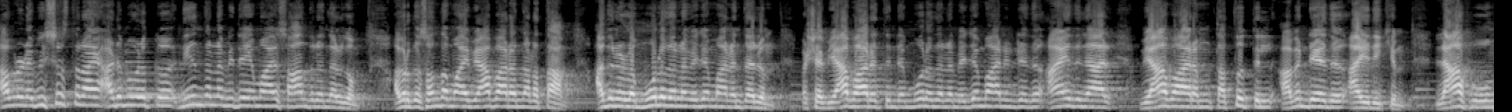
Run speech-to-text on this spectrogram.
അവരുടെ വിശ്വസ്തരായ അടിമകൾക്ക് നിയന്ത്രണ വിധേയമായ സ്വാതന്ത്ര്യം നൽകും. അവർക്ക് സ്വന്തമായി വ്യാപാരം നടത്താം. അതിനുള്ള മൂലധനം യജമാനം തരും. പക്ഷെ വ്യാപാരത്തിന്റെ മൂലധനം യജമാനിന്റെത് ആയതിനാൽ വ്യാപാരം തത്വത്തിൽ അവന്റേത് ആയിരിക്കും. ലാഭവും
